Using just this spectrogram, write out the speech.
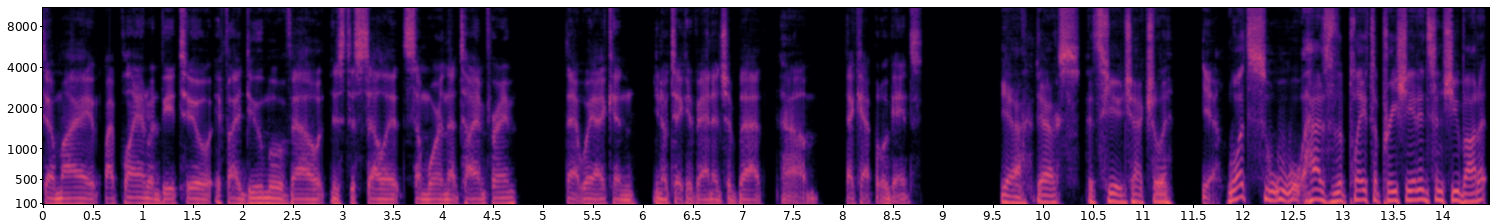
So my my plan would be to if I do move out, is to sell it somewhere in that time frame. That way, I can you know take advantage of that um, that capital gains. Yeah, yes, it's huge actually. Yeah. What's has the place appreciated since you bought it?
